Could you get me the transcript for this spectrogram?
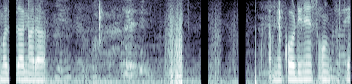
मज़ा आ रहा। अपने कोऑर्डिनेट्स ऑन करते हैं।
